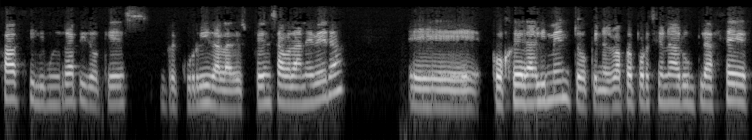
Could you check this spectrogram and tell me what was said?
fácil y muy rápido que es recurrir a la despensa o a la nevera, eh, coger alimento que nos va a proporcionar un placer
